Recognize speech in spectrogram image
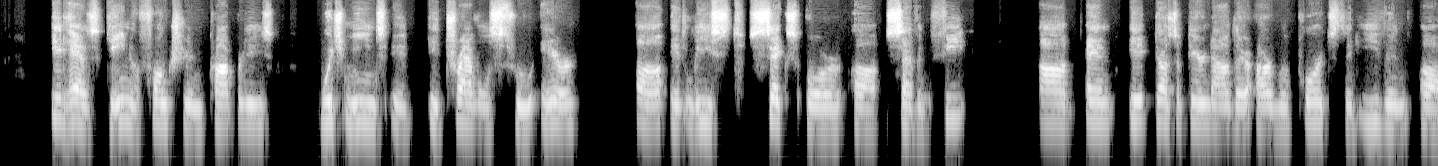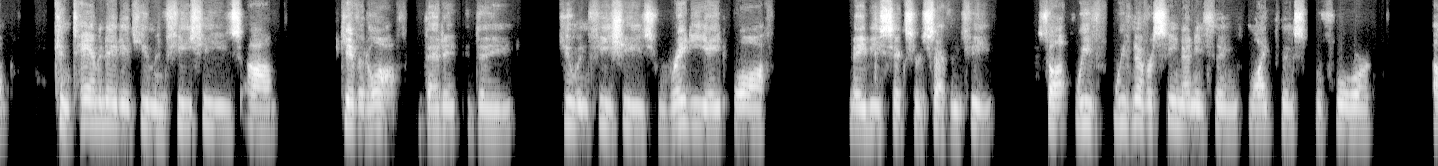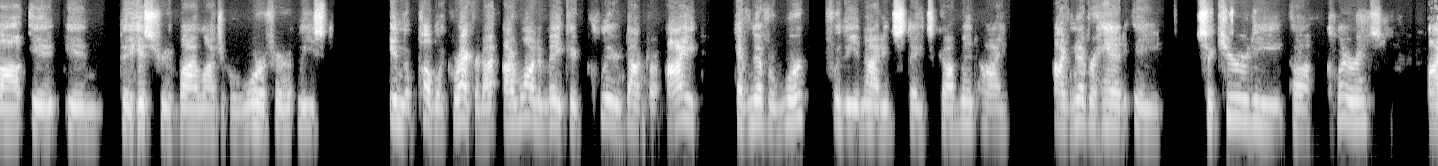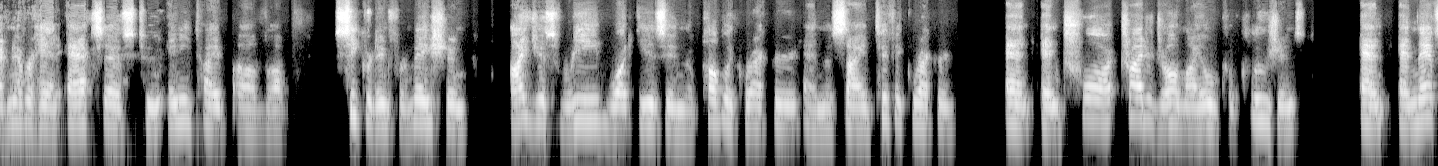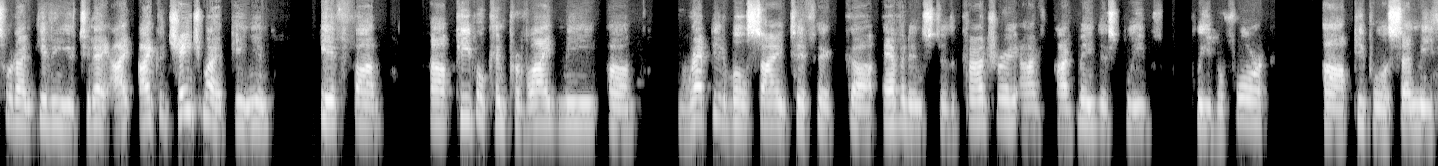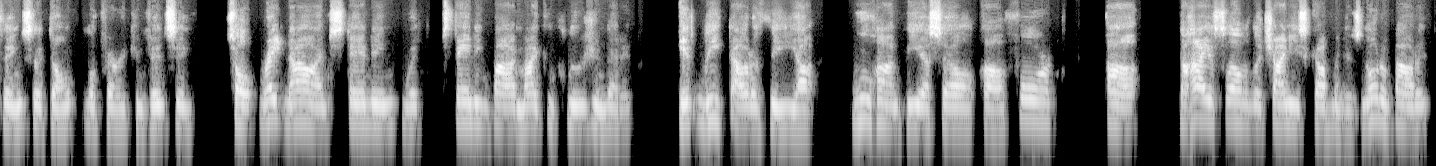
It has gain of function properties, which means it, it travels through air uh, at least six or uh, seven feet. Uh, and it does appear now there are reports that even uh, contaminated human feces um, give it off, that it, the human feces radiate off maybe six or seven feet. So we've we've never seen anything like this before uh, in, in the history of biological warfare, at least in the public record. I, I want to make it clear, Doctor, I have never worked for the United States government. I I've never had a security uh, clearance. I've never had access to any type of uh, secret information. I just read what is in the public record and the scientific record and and try try to draw my own conclusions and and that's what i'm giving you today i i could change my opinion if um, uh, people can provide me um, reputable scientific uh, evidence to the contrary. I've i've made this plea plea before. Uh, people will send me things that don't look very convincing. So right now i'm standing with standing by my conclusion that it it leaked out of the uh, wuhan bsl uh, 4 uh, the highest level the Chinese government has known about it.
